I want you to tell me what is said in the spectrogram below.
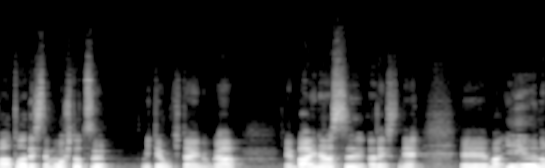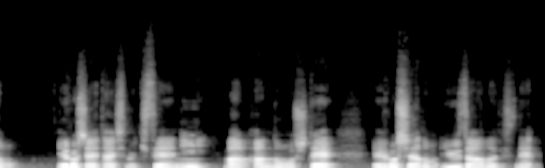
まあ、あとはですねもう一つ見ておきたいのがバイナンスがですね、えーまあ、EU のロシアに対しての規制にまあ反応してロシアのユーザーのですね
